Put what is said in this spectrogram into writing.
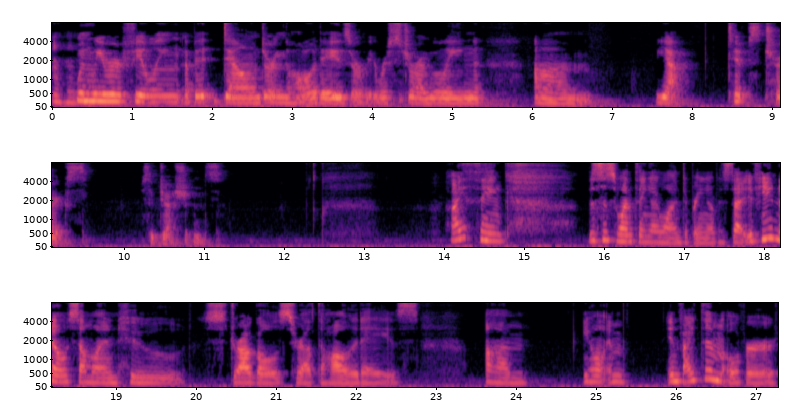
Mhm. when we were feeling a bit down during the holidays or we were struggling um yeah tips tricks suggestions I think this is one thing I wanted to bring up is that if you know someone who struggles throughout the holidays, um, you know, Im- invite them over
